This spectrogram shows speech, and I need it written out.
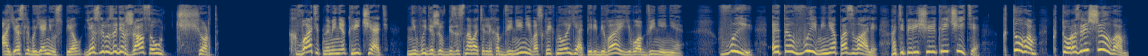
А если бы я не успел? Если бы задержался? У, черт!» «Хватит на меня кричать!» Не выдержав безосновательных обвинений, воскликнула я, перебивая его обвинение. «Вы! Это вы меня позвали, а теперь еще и кричите! Кто вам? Кто разрешил вам?»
